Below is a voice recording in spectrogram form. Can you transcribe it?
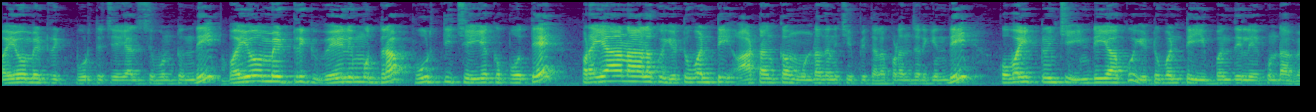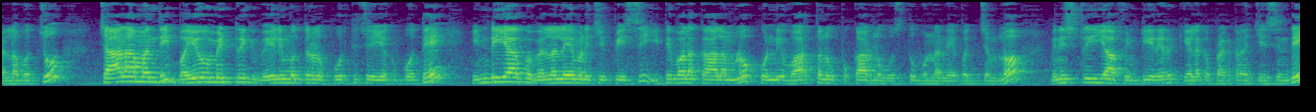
బయోమెట్రిక్ పూర్తి చేయాల్సి ఉంటుంది. బయోమెట్రిక్ వేలిముద్ర పూర్తి చేయకపోతే ప్రయాణాలకు ఎటువంటి ఆటంకం ఉండదని చెప్పి తెలపడం జరిగింది. కువైట్ నుంచి ఇండియాకు ఎటువంటి ఇబ్బంది లేకుండా వెళ్ళవచ్చు. చాలా మంది బయోమెట్రిక్ వేలిముద్రలు పూర్తి చేయకపోతే ఇండియాకు వెళ్ళలేమని చెప్పేసి ఇటీవల కాలంలో కొన్ని వార్తలు పుకార్లు వస్తూ ఉన్న నేపథ్యంలో మినిస్ట్రీ ఆఫ్ ఇంటీరియర్ కీలక ప్రకటన చేసింది.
